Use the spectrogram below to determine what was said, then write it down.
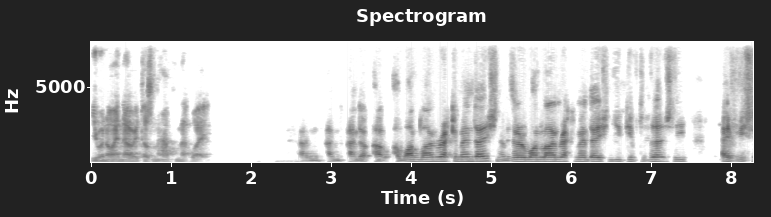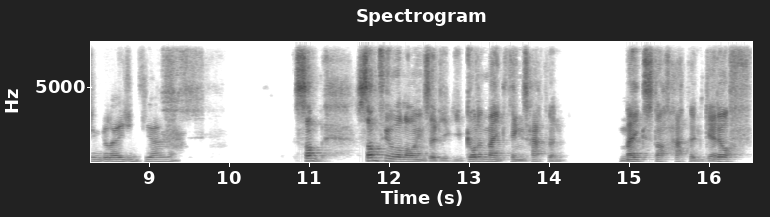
you and I know it doesn't happen that way. And and, and a, a one line recommendation. Is there a one line recommendation you give to virtually every single agency owner? Some something along the lines of you, you've got to make things happen, make stuff happen, get off,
